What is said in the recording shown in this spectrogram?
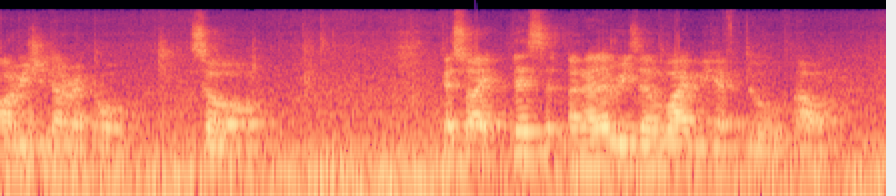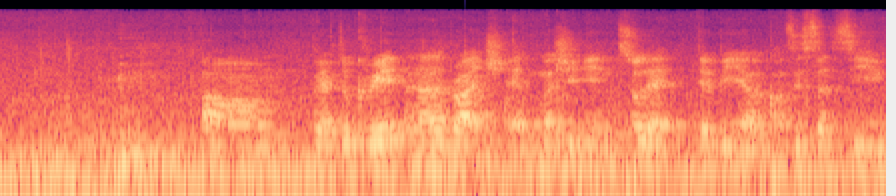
original repo. So that's why that's another reason why we have to um, um, we have to create another branch and merge it in so that there'll be a consistency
